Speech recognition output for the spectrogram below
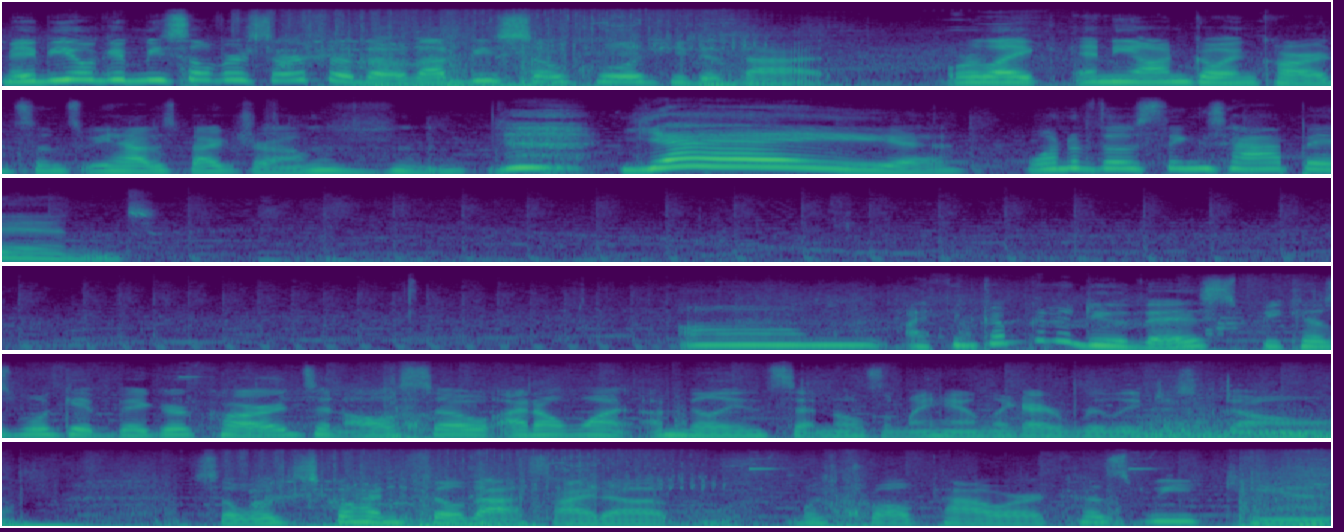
Maybe you'll give me Silver Surfer though. That'd be so cool if you did that. Or like any ongoing card since we have Spectrum. Yay! One of those things happened. Um, I think I'm gonna do this because we'll get bigger cards and also I don't want a million sentinels in my hand. Like I really just don't. So we'll just go ahead and fill that side up with 12 power because we can.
